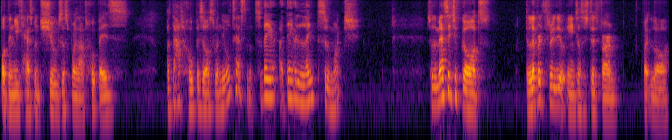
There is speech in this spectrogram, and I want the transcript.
But the New Testament shows us where that hope is. But that hope is also in the Old Testament. So they are they are linked so much. So the message of God, delivered through the angels, who stood firm about law.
